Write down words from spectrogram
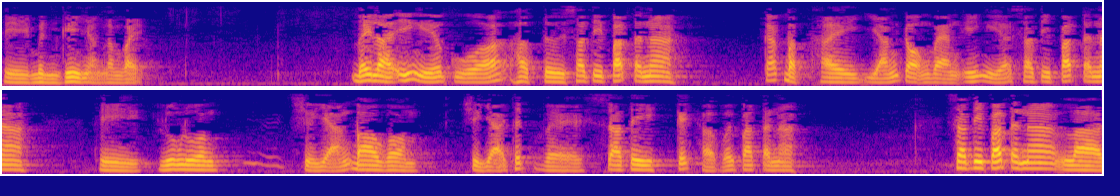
thì mình ghi nhận làm vậy. Đây là ý nghĩa của hợp từ satipatthana. Các bậc thầy giảng trọn vẹn ý nghĩa satipatthana thì luôn luôn sự giảng bao gồm sự giải thích về sati kết hợp với patana. Satipatthana là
